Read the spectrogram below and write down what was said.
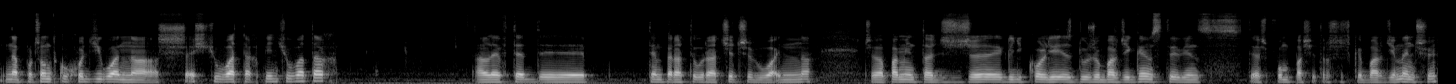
Na początku chodziła na 6 W, 5 W, ale wtedy temperatura cieczy była inna. Trzeba pamiętać, że glikol jest dużo bardziej gęsty, więc też pompa się troszeczkę bardziej męczy.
